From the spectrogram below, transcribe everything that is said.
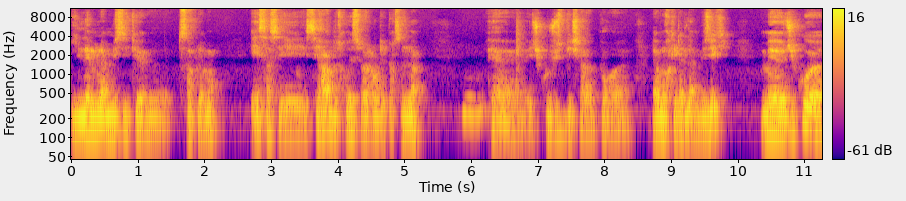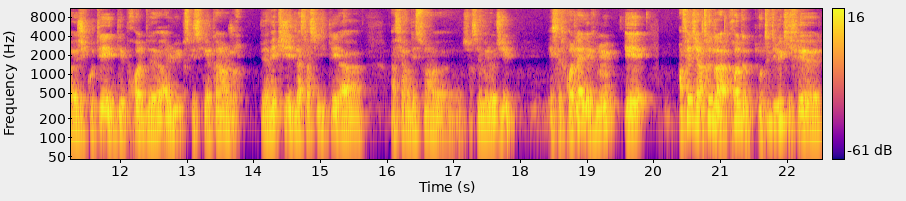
il aime la musique euh, tout simplement. Et ça, c'est c'est rare de trouver ce genre de personnes-là. Mhm. Euh, et du coup, juste big shout out pour euh, l'amour qu'il a de la musique. Mais euh, du coup, euh, j'écoutais des prods à lui parce que c'est quelqu'un genre, avec qui j'ai de la facilité à, à faire des sons euh, sur ses mélodies. Et cette prod là, elle est venue. Et en fait, il y a un truc dans la prod au tout début qui fait.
